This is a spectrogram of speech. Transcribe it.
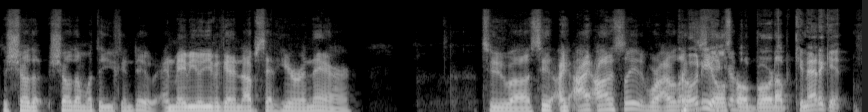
to show the show them what that you can do, and maybe you'll even get an upset here and there. To uh, see, I, I honestly, where I would like to Cody see also go- brought up Connecticut.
